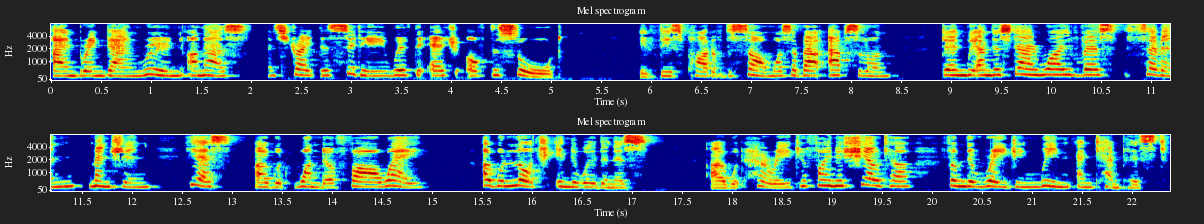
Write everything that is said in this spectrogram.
and bring down ruin on us, and strike the city with the edge of the sword. If this part of the psalm was about Absalom, then we understand why verse 7 mentioned, Yes, I would wander far away. I would lodge in the wilderness. I would hurry to find a shelter from the raging wind and tempest.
